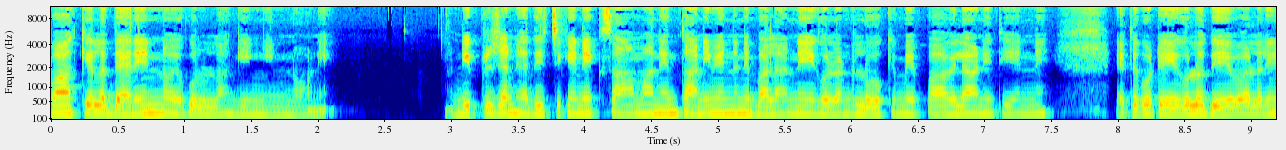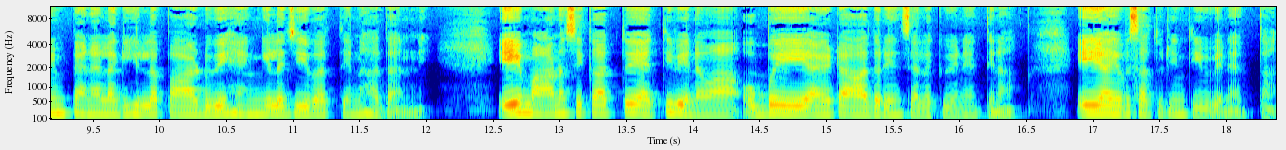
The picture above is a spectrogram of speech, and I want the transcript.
වා කියලා දැනෙන්න ඔයගොල්ලෝ ළඟින් ඉන්න ඕනේ. ડિප්‍රෙෂන් හැදිච්ච කෙනෙක් සාමාන්‍යයෙන් තනි වෙන්නනේ බලන්නේ ඒගොල්ලන්ට ලෝකෙම එපා වෙලානේ තියෙන්නේ. එතකොට ඒගොල්ලෝ දේවල් වලින් පැනලා ගිහිල්ලා පාඩුවේ හැංගිලා ජීවත් වෙන්න හදන්නේ. ඒ මානසිකත්වය ඇති වෙනවා ඔබ ඒ අයට ආදරෙන් සැලකුවේ නැත්නම්. ඒ අයව සතුටින් තිව්වේ නැත්තම්.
